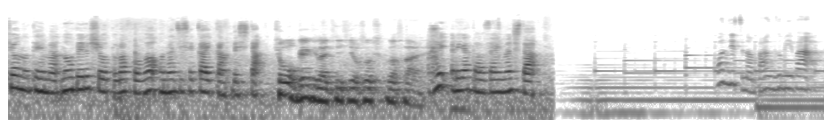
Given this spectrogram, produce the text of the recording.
今日のテーマノーベル賞とワコンは同じ世界観でした。今日も元気な一日をお過ごしください。はい、ありがとうございました。本日の番組は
